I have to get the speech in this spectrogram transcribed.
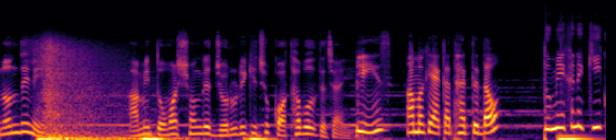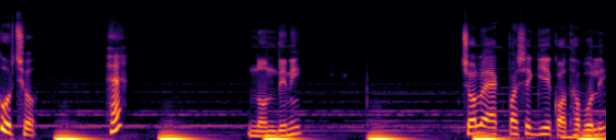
নন্দিনী? আমি তোমার সঙ্গে জরুরি কিছু কথা বলতে চাই। প্লিজ আমাকে একা থাকতে দাও। তুমি এখানে কি করছ? হ্যাঁ? নন্দিনী চলো এক পাশে গিয়ে কথা বলি।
